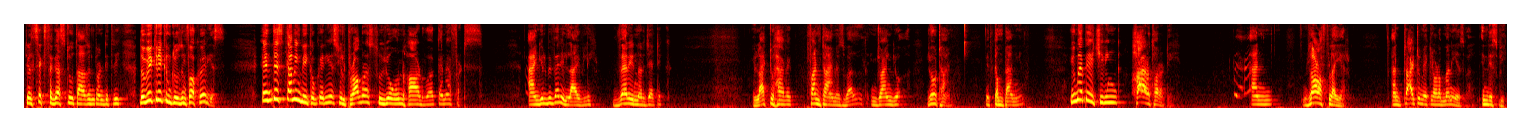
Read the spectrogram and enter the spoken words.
till 6th August 2023 the weekly conclusion for Aquarius in this coming week, Aquarius, you'll progress through your own hard work and efforts. And you'll be very lively, very energetic. You like to have a fun time as well, enjoying your, your time with companion. You may be achieving higher authority and lot of pleasure and try to make a lot of money as well in this week.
